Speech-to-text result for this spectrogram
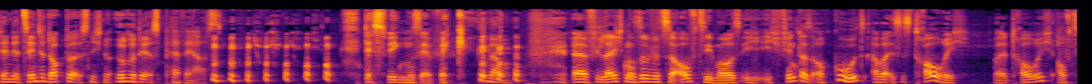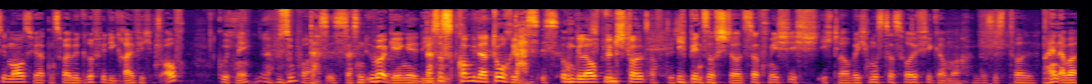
Denn der zehnte Doktor ist nicht nur irre, der ist pervers. Deswegen muss er weg. Genau. äh, vielleicht noch so viel zur Aufziehmaus. Ich, ich finde das auch gut, aber es ist traurig. Weil traurig, Aufziehmaus, wir hatten zwei Begriffe, die greife ich jetzt auf. Gut, ne? Ja, super. Das ist, das sind Übergänge, die das ist Kombinatorik. Das ist unglaublich. Ich bin stolz auf dich. Ich bin so stolz auf mich. Ich, ich glaube, ich muss das häufiger machen. Das ist toll. Nein, aber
